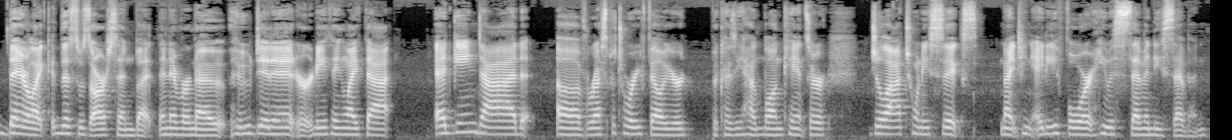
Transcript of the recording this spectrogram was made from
they're like, this was arson, but they never know who did it or anything like that. Ed Gein died of respiratory failure because he had lung cancer, July 26, 1984. He was 77.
